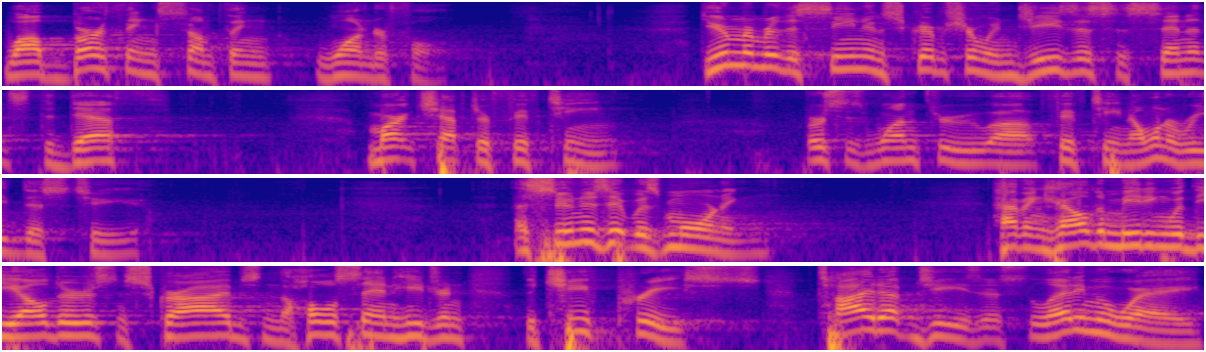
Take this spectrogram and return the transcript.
while birthing something wonderful. Do you remember the scene in Scripture when Jesus is sentenced to death? Mark chapter 15, verses 1 through uh, 15. I want to read this to you. As soon as it was morning, having held a meeting with the elders and scribes and the whole Sanhedrin, the chief priests tied up Jesus, led him away,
